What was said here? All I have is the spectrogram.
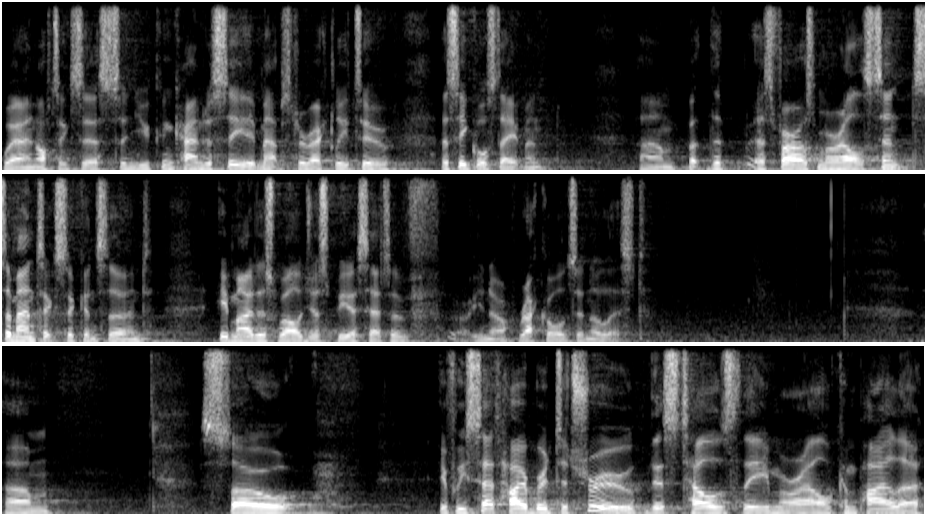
where not exists, and you can kind of see it maps directly to a SQL statement um, but the, as far as Morel's semantics are concerned, it might as well just be a set of you know, records in a list. Um, so if we set hybrid to true, this tells the Morel compiler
